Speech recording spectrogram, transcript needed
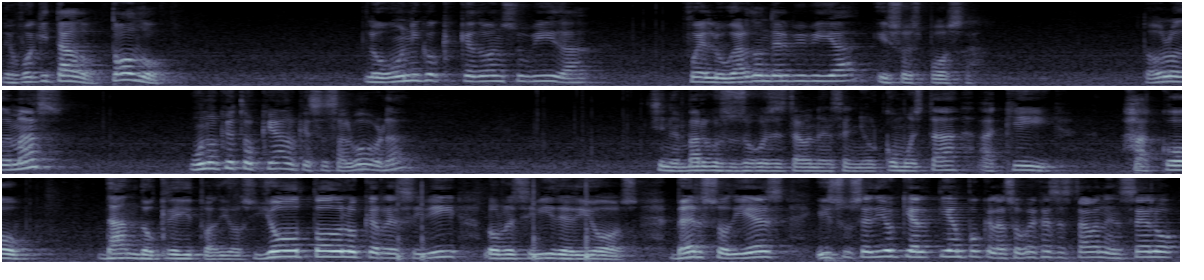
Le fue quitado todo. Lo único que quedó en su vida fue el lugar donde él vivía y su esposa. Todo lo demás, uno que otro criado que se salvó, ¿verdad? Sin embargo, sus ojos estaban en el Señor, como está aquí Jacob dando crédito a Dios. Yo todo lo que recibí, lo recibí de Dios. Verso 10, y sucedió que al tiempo que las ovejas estaban en celo,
